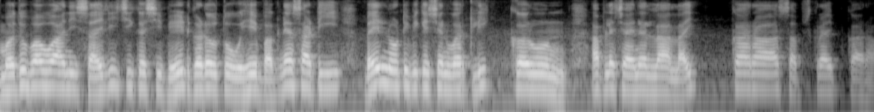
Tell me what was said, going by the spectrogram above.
मधुभाऊ आणि सायलीची कशी भेट घडवतो हे बघण्यासाठी बेल नोटिफिकेशनवर क्लिक करून आपल्या चॅनलला लाईक करा सबस्क्राईब करा.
